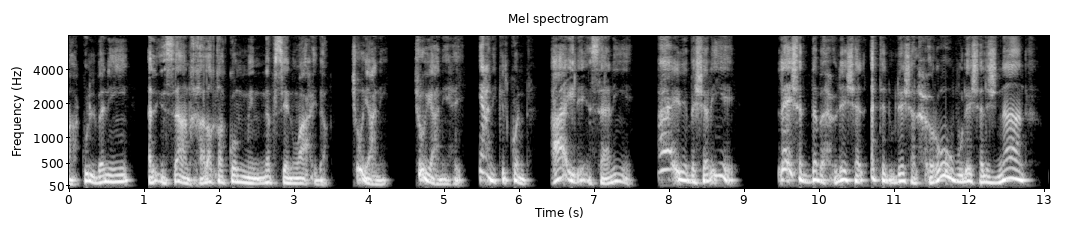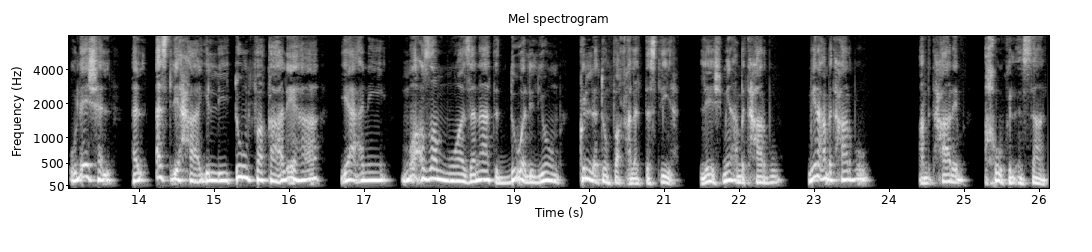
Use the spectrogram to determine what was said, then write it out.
مع كل بني الإنسان خلقكم من نفس واحدة. شو يعني؟ شو يعني هي؟ يعني كلكم عائلة إنسانية عائلة بشرية. ليش الذبح وليش القتل وليش الحروب وليش الجنان وليش هالأسلحة يلي تنفق عليها يعني معظم موازنات الدول اليوم كلها تنفق على التسليح. ليش؟ مين عم بتحاربوا مين عم بتحاربوا عم بتحارب أخوك الإنسان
